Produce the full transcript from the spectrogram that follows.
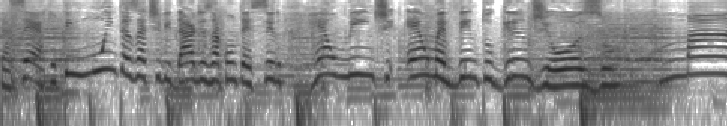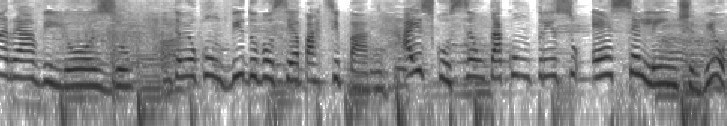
tá certo? Tem muitas atividades acontecendo. Realmente é um evento grandioso, maravilhoso. Então eu convido você a participar. A excursão tá com um preço excelente, viu?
